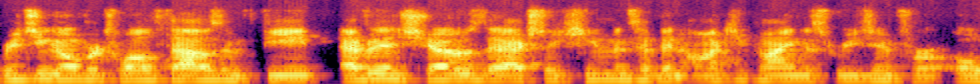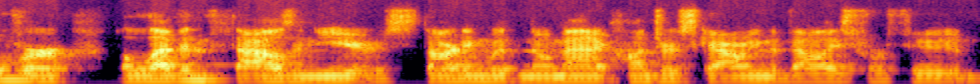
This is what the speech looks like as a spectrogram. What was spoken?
reaching over 12,000 feet. Evidence shows that actually humans have been occupying this region for over 11,000 years, starting with nomadic hunters scouring the valleys for food.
